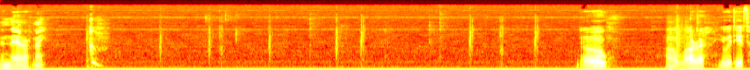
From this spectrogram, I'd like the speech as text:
Been in there, haven't I? No. Oh, Lara, you idiot.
